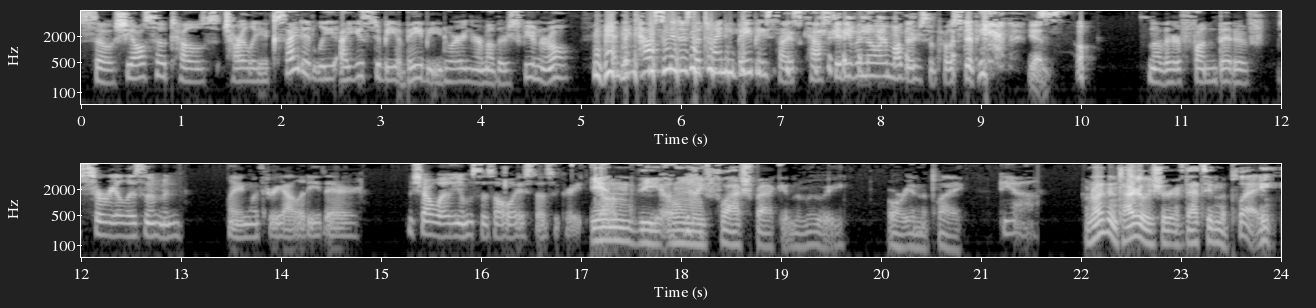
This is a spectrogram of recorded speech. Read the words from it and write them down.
So she also tells Charlie excitedly, I used to be a baby during her mother's funeral. and the casket is a tiny baby sized casket even though her mother's supposed to be. Yes. So, another fun bit of surrealism and playing with reality there. Michelle Williams as always does a great job. In the only flashback in the movie, or in the play. Yeah. I'm not entirely sure if that's in the play.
